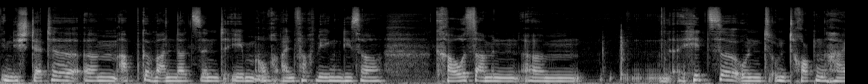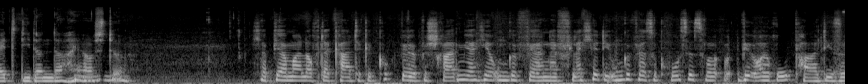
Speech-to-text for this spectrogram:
in die Städte ähm, abgewandert sind, eben mhm. auch einfach wegen dieser grausamen ähm, Hitze und, und Trockenheit, die dann da herrschte. Mhm. Ich habe ja mal auf der Karte geguckt. Wir beschreiben ja hier ungefähr eine Fläche, die ungefähr so groß ist wie Europa, diese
